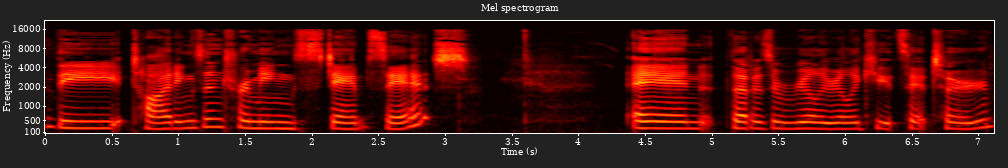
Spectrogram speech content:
the Tidings and Trimmings stamp set. And that is a really, really cute set too.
